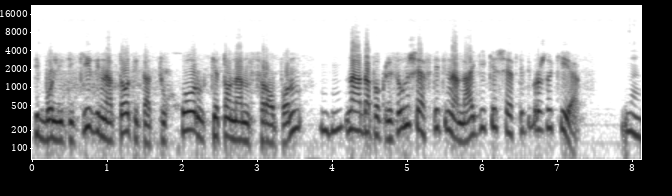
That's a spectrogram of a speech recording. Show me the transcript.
την πολιτική δυνατότητα του χώρου και των ανθρώπων Μμμ. να ανταποκριθούν σε αυτή την ανάγκη και σε αυτή την προσδοκία. Ναι.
